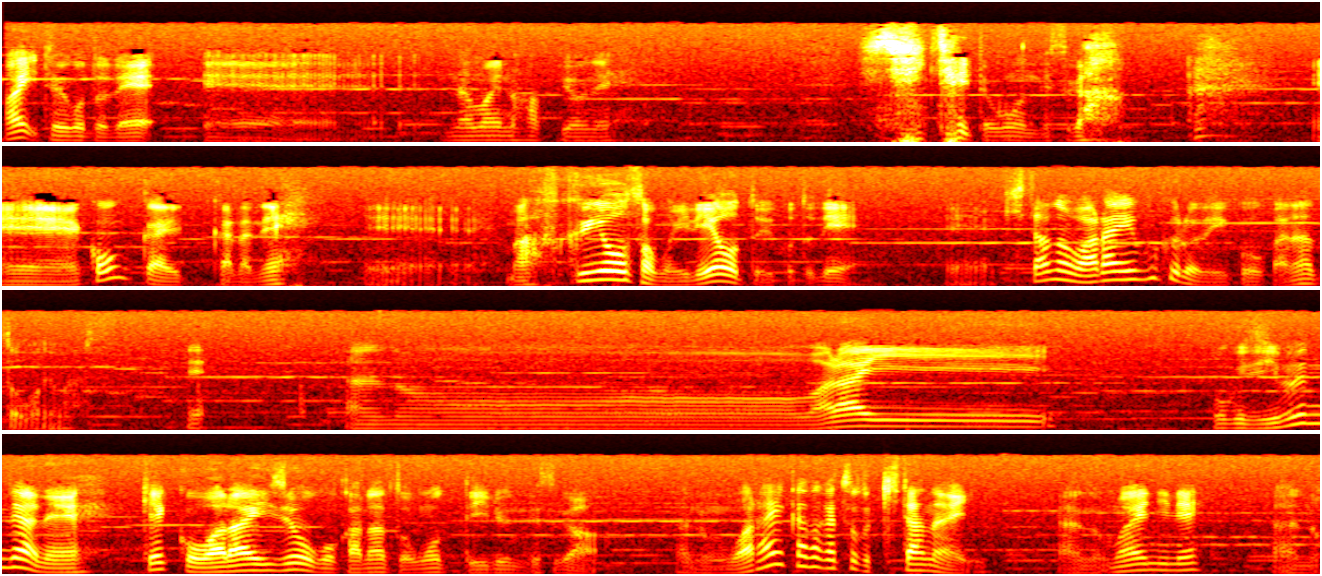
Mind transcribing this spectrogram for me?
はい、ということで、えー、名前の発表ね、していきたいと思うんですがえー、今回からね、えー、まあ、副要素も入れようということで、えー、北の笑い袋でいこうかなと思います。ね。あのー、笑い、僕自分ではね、結構笑い上手かなと思っているんですが、あの、笑い方がちょっと汚い。あの、前にね、あの、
